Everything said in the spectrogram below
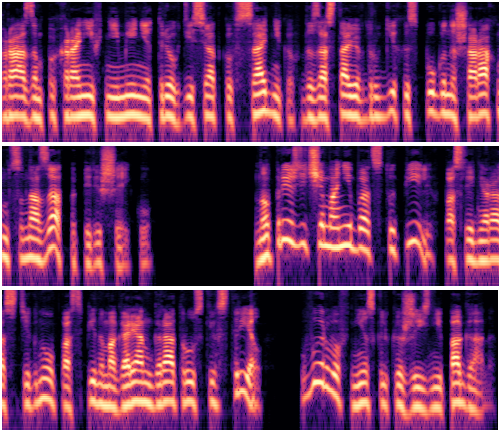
разом похоронив не менее трех десятков всадников, да заставив других испуганно шарахнуться назад по перешейку. Но прежде чем они бы отступили, в последний раз стегнул по спинам огорян град русских стрел, вырвав несколько жизней поганых.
